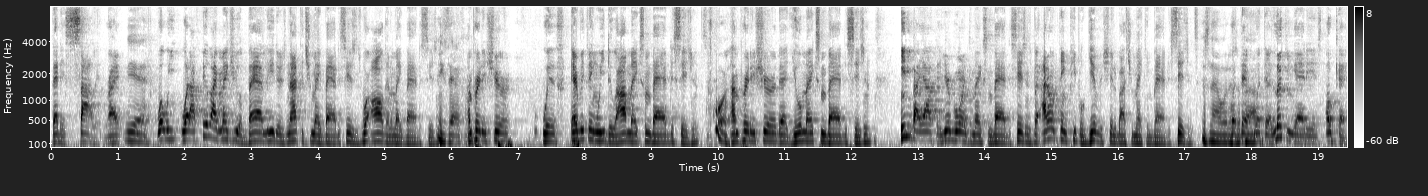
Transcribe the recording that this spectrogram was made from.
that is solid, right? Yeah. What we what I feel like makes you a bad leader is not that you make bad decisions. We're all going to make bad decisions. Exactly. I'm pretty sure with everything we do, I'll make some bad decisions. Of course. I'm pretty sure that you'll make some bad decisions. Anybody out there, you're going to make some bad decisions, but I don't think people give a shit about you making bad decisions. That's not what it's they're, about. What they're looking at is, okay,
